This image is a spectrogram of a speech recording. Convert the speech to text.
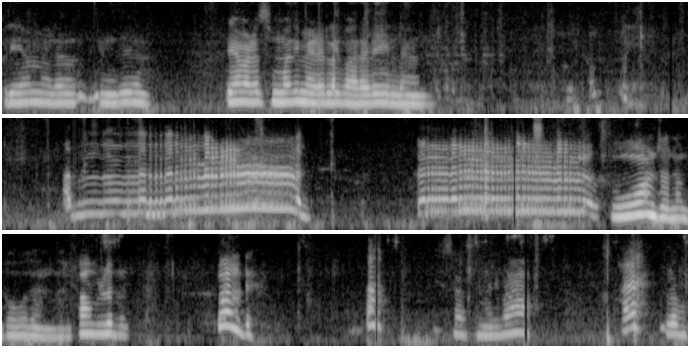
பிரியா மேடம் வந்து பிரியா மேடம் சுமதி மேடம் வரவே இல்லை. போன்னு சொன்னா போகுது அந்த வா உள்ள போ போங்கிட்டு சாப்பிட்ட மாதிரி வா. உள்ள போ.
